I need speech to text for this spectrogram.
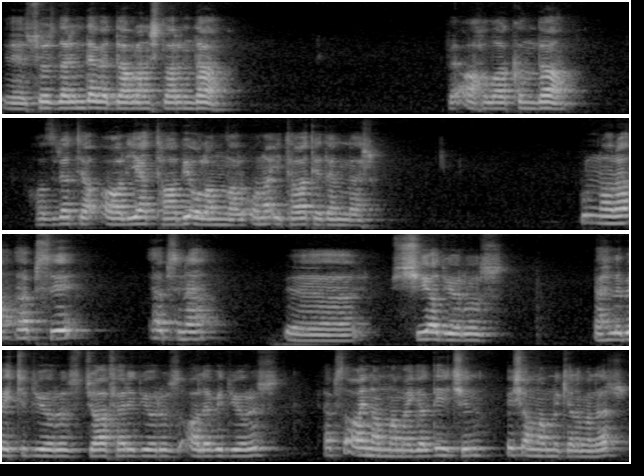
e, sözlerinde ve davranışlarında ve ahlakında Hazreti Ali'ye tabi olanlar, ona itaat edenler. Bunlara hepsi hepsine e, Şia diyoruz, Ehl-i Beytçi diyoruz, Caferi diyoruz, Alevi diyoruz. Hepsi aynı anlama geldiği için eş anlamlı kelimeler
